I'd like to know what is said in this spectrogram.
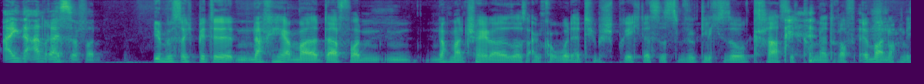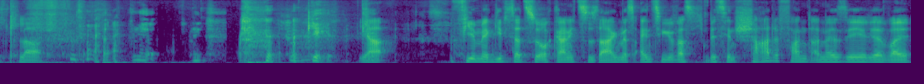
eigene Anreiz davon. Ihr müsst euch bitte nachher mal davon nochmal einen Trailer oder sowas angucken, wo der Typ spricht. Das ist wirklich so krass. Ich komme darauf immer noch nicht klar. Okay. Ja, viel mehr gibt es dazu auch gar nicht zu sagen. Das Einzige, was ich ein bisschen schade fand an der Serie, weil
